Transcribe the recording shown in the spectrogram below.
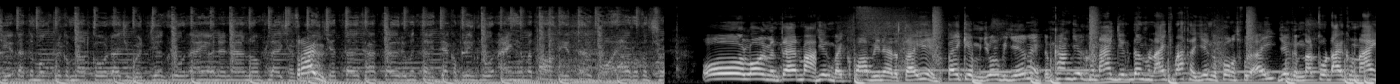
ជាដាក់ទៅមុខត្រូវកំណត់គោលដៅជីវិតយើងខ្លួនឯងឲ្យអ្នកណានាំផ្លូវឆាត្រូវចិត្តទៅថាទៅឬមិនទៅតែក៏ភ្លេងខ្លួនឯងឲ្យមកតទៀតទៅ boy out of control អូលយមែនតើបាទយើងមិនបាច់ខ្វល់ពីអ្នកដតីទេតែគេមិនយល់ពីយើងទេសំខាន់យើងខ្លួនឯងយើងដឹងខ្លួនឯងច្បាស់ថាយើងកំពុងធ្វើអីយើងកំណត់គោលដៅខ្លួនឯង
